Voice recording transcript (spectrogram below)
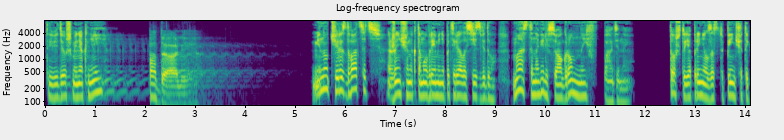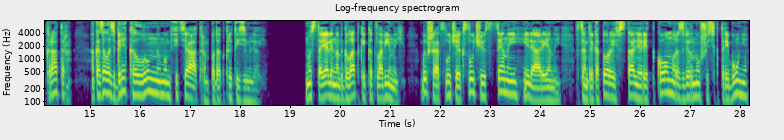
«Ты ведешь меня к ней?» «Подали». Минут через двадцать женщина к тому времени потерялась из виду. Мы остановились у огромной впадины. То, что я принял за ступенчатый кратер, оказалось греко-лунным амфитеатром под открытой землей. Мы стояли над гладкой котловиной, бывшей от случая к случаю сценой или ареной, в центре которой встали редком, развернувшись к трибуне,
